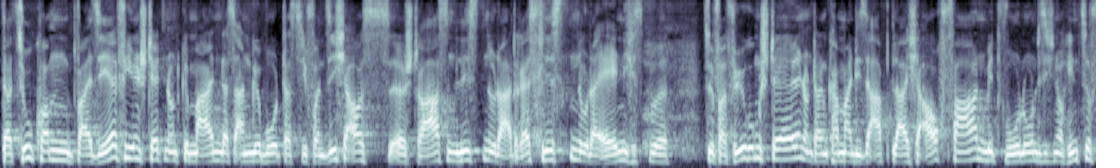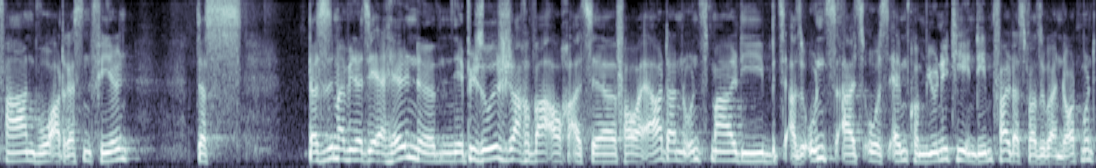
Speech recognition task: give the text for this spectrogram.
Dazu kommen bei sehr vielen Städten und Gemeinden das Angebot, dass sie von sich aus äh, Straßenlisten oder Adresslisten oder ähnliches zur Verfügung stellen und dann kann man diese Abgleiche auch fahren, mit wo lohnt es sich noch hinzufahren, wo Adressen fehlen. Das, das ist immer wieder sehr erhellend. Eine episodische Sache war auch, als der VRR dann uns mal die, also uns als OSM-Community in dem Fall, das war sogar in Dortmund,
